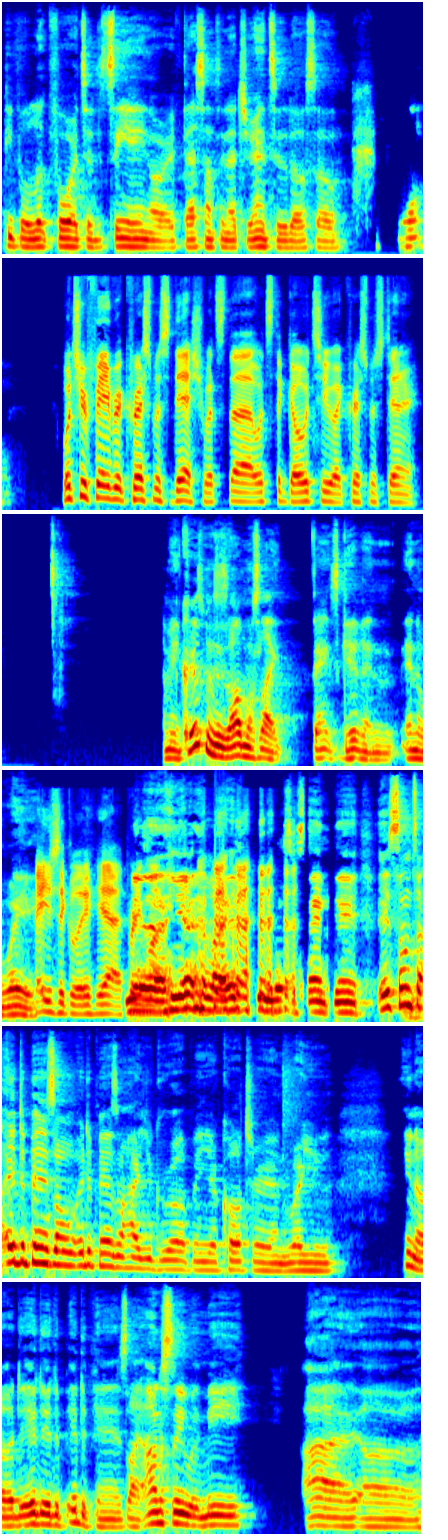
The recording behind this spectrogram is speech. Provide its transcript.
people look forward to seeing, or if that's something that you're into, though. So, yeah. what's your favorite Christmas dish? What's the what's the go to at Christmas dinner? I mean, Christmas is almost like Thanksgiving in a way. Basically, yeah, yeah, much. yeah. Like it's, the same thing. It sometimes it depends on it depends on how you grew up in your culture and where you, you know, it it, it depends. Like honestly, with me, I uh,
